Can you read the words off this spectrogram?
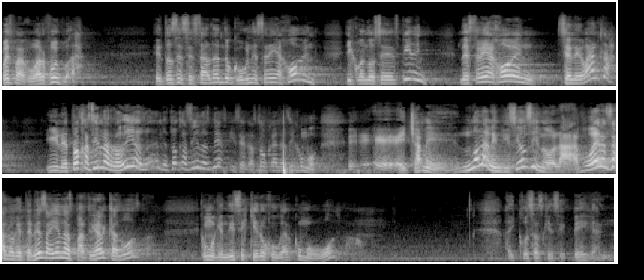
pues para jugar fútbol. Entonces se está hablando con una estrella joven y cuando se despiden, la estrella joven se levanta y le toca así las rodillas, le toca así las pies y se las toca así como, eh, échame, no la bendición, sino la fuerza, lo que tenés ahí en las patriarcas vos. Como quien dice, quiero jugar como vos. Hay cosas que se pegan.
